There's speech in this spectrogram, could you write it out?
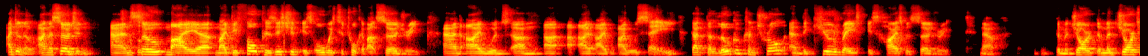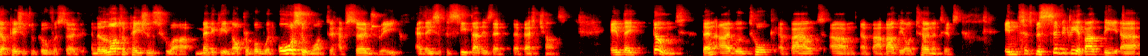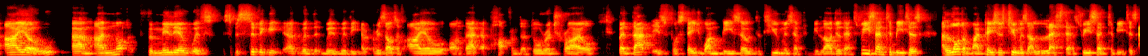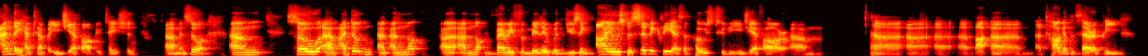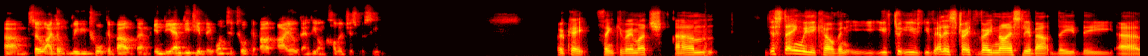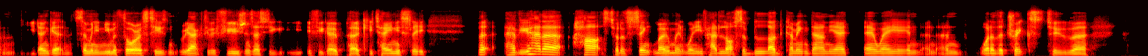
I don't know. I'm a surgeon, and so my uh, my default position is always to talk about surgery. And I would um, I, I, I will say that the local control and the cure rate is highest with surgery. Now, the majority the majority of patients would go for surgery, and a lot of patients who are medically inoperable would also want to have surgery, and they perceive that is their, their best chance. If they don't, then I will talk about, um, about the alternatives. In specifically about the uh, IO, um, I'm not familiar with specifically uh, with, with, with, the results of IO on that, apart from the ADAURA trial, but that is for stage 1B, so the tumors have to be larger than three centimeters. A lot of my patients' tumors are less than three centimeters, and they have to have an EGFR mutation um, and so on. Um, so um, I don't, I'm not uh, I'm not very familiar with using IO specifically as opposed to the EGFR um, uh, uh, uh, uh targeted therapy. Um, so I don't really talk about them in the MDT. If they want to talk about IO, then the oncologist will see. Okay, thank you very much. Um, just staying with you, Kelvin, you've, you've, you've, illustrated very nicely about the, the um, you don't get so many pneumothoraces and reactive effusions as you, if you go percutaneously. But have you had a heart sort of sink moment when you've had lots of blood coming down the air, airway, and, and and what are the tricks to? Uh,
